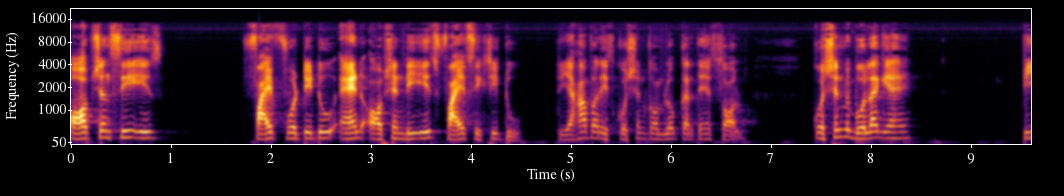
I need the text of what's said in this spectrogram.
option C is 542 and option D is 562 तो यहाँ पर इस क्वेश्चन को हम लोग करते हैं सॉल्व। क्वेश्चन में बोला गया है, P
